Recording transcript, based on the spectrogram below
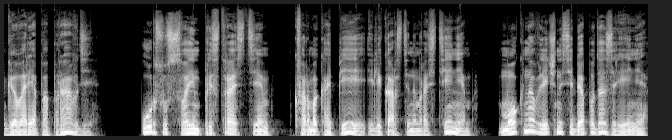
Говоря по правде, Урсус своим пристрастием к фармакопее и лекарственным растениям мог навлечь на себя подозрения,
